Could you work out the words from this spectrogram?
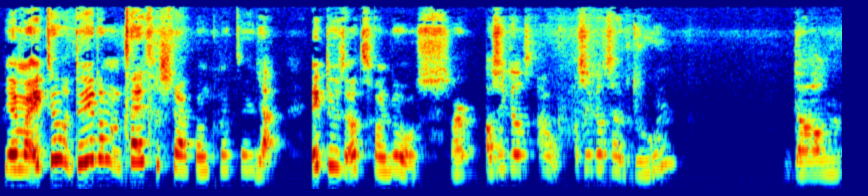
Ja, maar ik doe, doe je dan tijdens de slaapbank knotten? Ja. Ik doe het altijd gewoon los. Maar als ik dat, au, als ik dat zou doen, dan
